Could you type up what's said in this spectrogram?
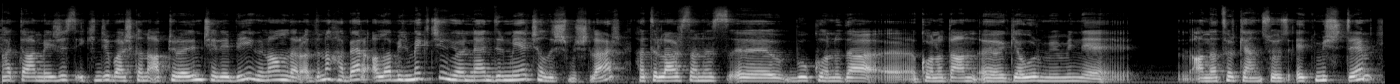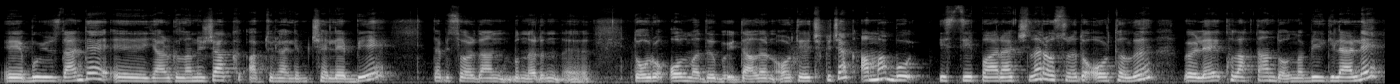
Hatta Meclis 2. Başkanı Abdülhalim Çelebi'yi Yunanlılar adına haber alabilmek için yönlendirmeye çalışmışlar. Hatırlarsanız e, bu konuda e, konudan Gavur Mümin'le anlatırken söz etmiştim. E, bu yüzden de e, yargılanacak Abdülhalim Çelebi. Tabi sonradan bunların e, doğru olmadığı bu iddiaların ortaya çıkacak ama bu istihbaratçılar o sırada ortalığı böyle kulaktan dolma bilgilerle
